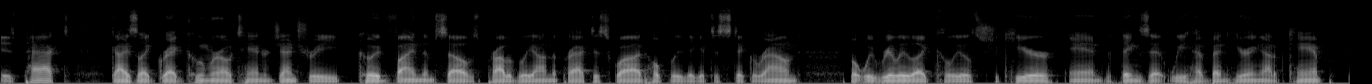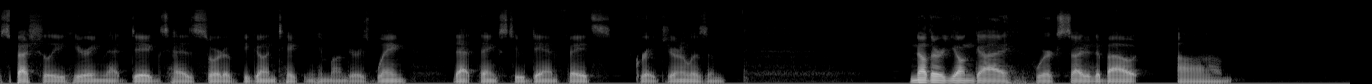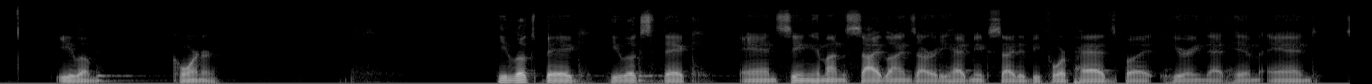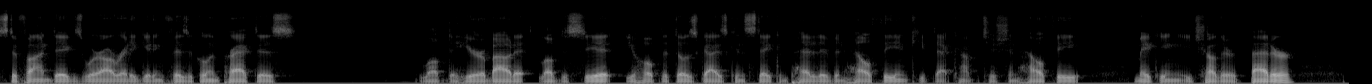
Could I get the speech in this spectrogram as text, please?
is packed. Guys like Greg Kumerow, Tanner Gentry could find themselves probably on the practice squad. Hopefully, they get to stick around. But we really like Khalil Shakir and the things that we have been hearing out of camp, especially hearing that Diggs has sort of begun taking him under his wing that thanks to Dan Fates, great journalism. Another young guy we're excited about, um, Elam Corner. He looks big, he looks thick, and seeing him on the sidelines already had me excited before pads, but hearing that him and Stefon Diggs were already getting physical in practice Love to hear about it. Love to see it. You hope that those guys can stay competitive and healthy and keep that competition healthy, making each other better.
